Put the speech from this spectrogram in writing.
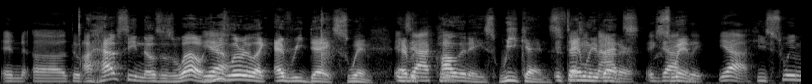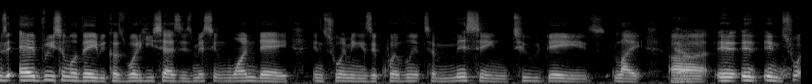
and uh the I have seen those as well. Yeah. He's literally like every day swim. Exactly. Every holidays, weekends, it family events. Exactly. Swim. Yeah, he swims every single day because what he says is missing one day in swimming is equivalent to missing two days. Like, uh, in, in sw- uh,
